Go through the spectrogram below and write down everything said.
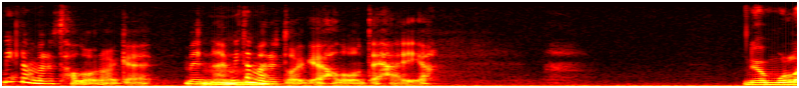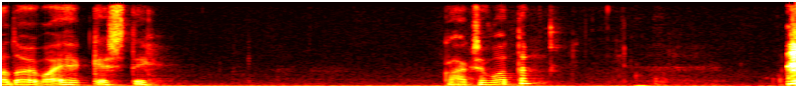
minne mä nyt haluan oikein mennä mm. ja mitä mä nyt oikein haluan tehdä. Ja... Joo, mulla toi vaihe kesti kahdeksan vuotta.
